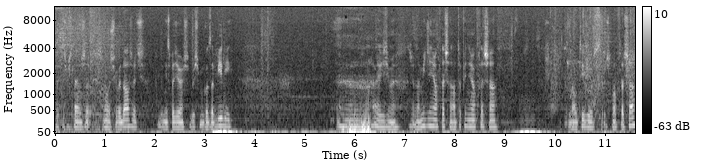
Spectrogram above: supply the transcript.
tak też myślałem, że może się wydarzyć. Nie spodziewałem się, byśmy go zabili. Eee, ale widzimy, że na midzie nie ma flesza, na topie nie ma flesza. Nautilius już ma flesza.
